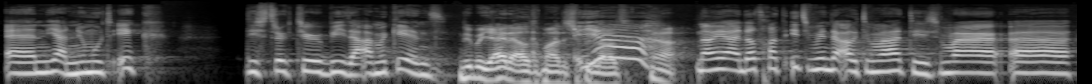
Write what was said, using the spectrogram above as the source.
En ja, nu moet ik die structuur bieden aan mijn kind. Nu ben jij de automatische piloot. Ja. Nou ja, dat gaat iets minder automatisch. Maar eh,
